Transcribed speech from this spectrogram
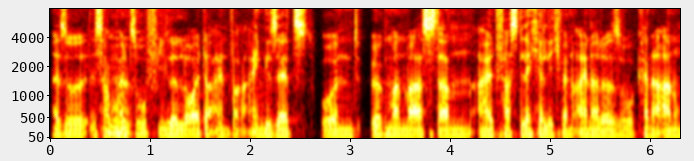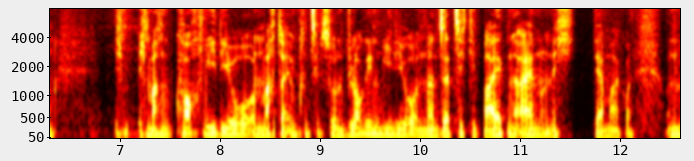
Also es haben Ja. halt so viele Leute einfach eingesetzt und irgendwann war es dann halt fast lächerlich, wenn einer da so, keine Ahnung, ich, ich mache ein Kochvideo und mache da im Prinzip so ein Vlogging-Video und dann setze ich die Balken ein und ich, der Marcon. Und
